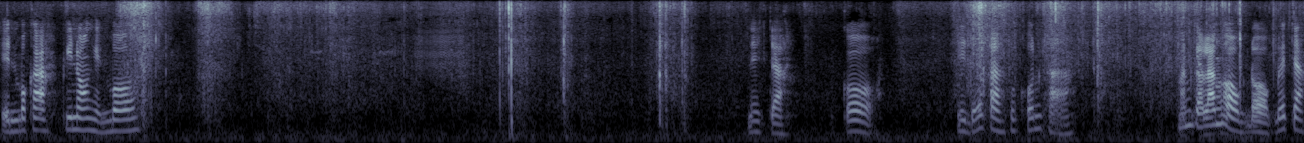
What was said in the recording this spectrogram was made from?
เห็นบ่ค่ะ พี่น้องเห็นบ่นี่จ้ะ ก็นี่เด้อค่ะทุกคนค่ะ มันกำลังออกดอกด้วยจ้ะ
